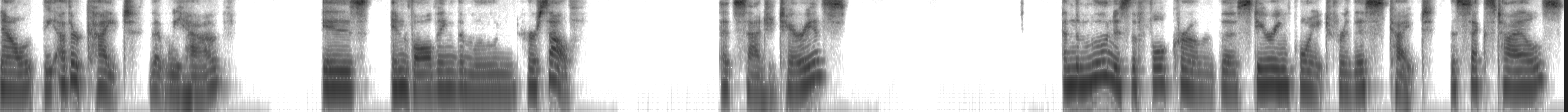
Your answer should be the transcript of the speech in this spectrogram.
Now, the other kite that we have is involving the moon herself at Sagittarius. And the moon is the fulcrum, the steering point for this kite. The sextiles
